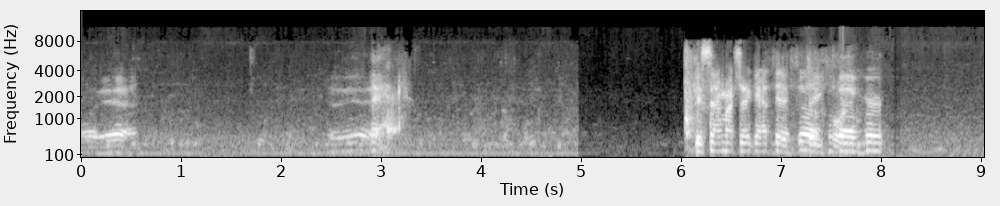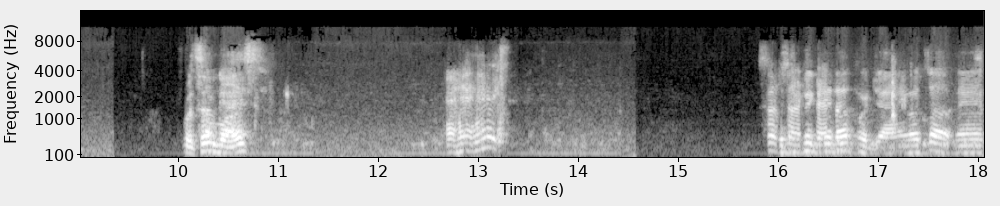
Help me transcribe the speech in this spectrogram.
Oh yeah. Oh yeah. Guess how much I got that What's up. Pepper? What's up, guys? Hey, hey, hey. What's up, Just Sergeant picked it up for Johnny. What's up, man?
